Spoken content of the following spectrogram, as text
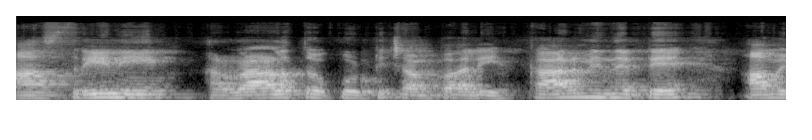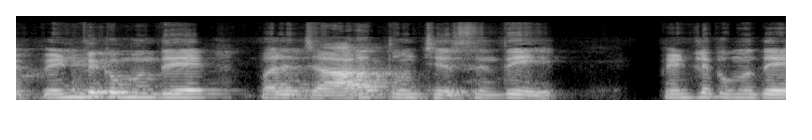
ఆ స్త్రీని రాళ్ళతో కొట్టి చంపాలి. కారణం ఏంటంటే ఆమె పెండ్లికి ముందే మరి జారత్వం చేసింది పెంట్లకు ముందే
